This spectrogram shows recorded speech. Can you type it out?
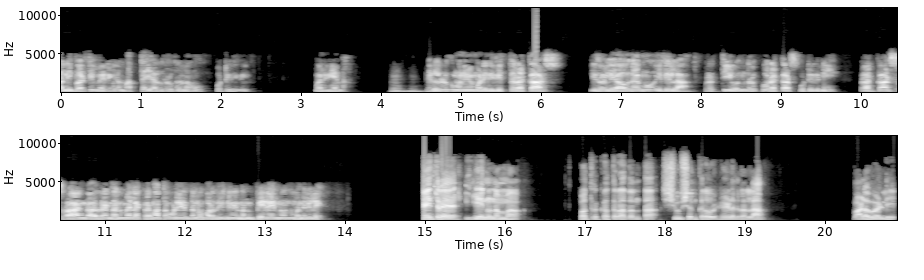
ಆ ಲಿಬರ್ಟಿ ಮೇರೆಗೆ ಮತ್ತೆ ಎಲ್ರಿಗೂ ನಾವು ಕೊಟ್ಟಿದೀವಿ ಮನವಿಯನ್ನ. ಎಲ್ರಿಗೂ ಮನವಿ ಮಾಡಿದೀವಿ ವಿತ್ ರೆಕಾರ್ಡ್ಸ್. ಇದರಲ್ಲಿ ಯಾವುದೇಮೂ ಇದಿಲ್ಲ. ಪ್ರತಿಯೊಂದಕ್ಕೂ ರೆಕಾರ್ಡ್ಸ್ ಕೊಟ್ಟಿದೀನಿ ರೆಕಾರ್ಡ್ಸ್ ರಾಂಗ್ ಆದ್ರೆ ನನ್ನ ಮೇಲೆ ಕ್ರಮ ತಗೊಳ್ಳಿ ಅಂತಾನೂ ಬರೆದಿದ್ದೀನಿ. ನನ್ ಬೇರೆ ಇನ್ನೊಂದು ಮನವಿಲಿ. ಸ್ನೇಹಿತರೆ ಏನು ನಮ್ಮ ಪತ್ರಕರ್ತರಾದಂತ ಶಿವಶಂಕರ್ ಅವರು ಹೇಳಿದ್ರಲ್ಲ ಮಳವಳ್ಳಿ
